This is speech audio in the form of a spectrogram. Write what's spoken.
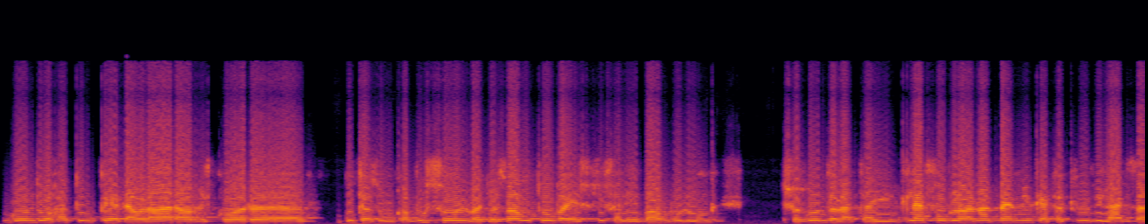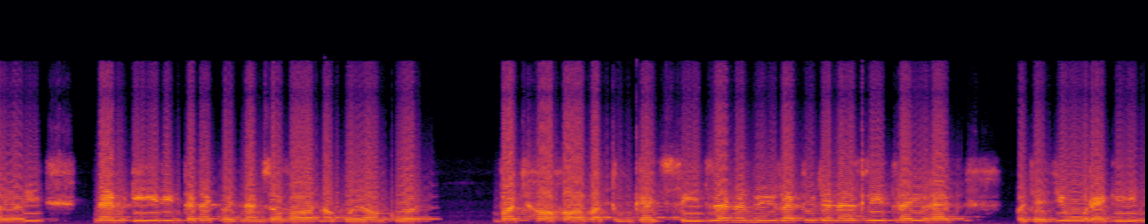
Gondolhatunk például arra, amikor utazunk a buszon vagy az autóba, és kifelé bambulunk, és a gondolataink lefoglalnak bennünket, a külvilág zajai nem érintenek, vagy nem zavarnak olyankor, vagy ha hallgatunk egy szép zeneművet, ugyanez létrejöhet, vagy egy jó regény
